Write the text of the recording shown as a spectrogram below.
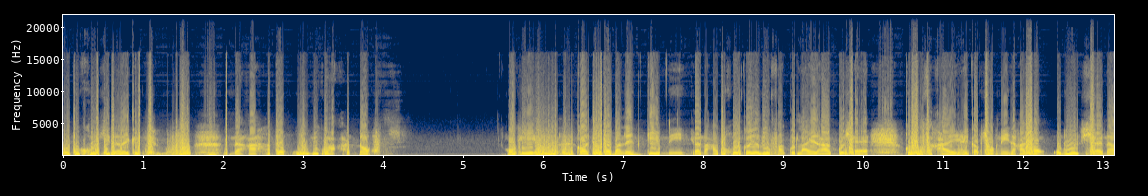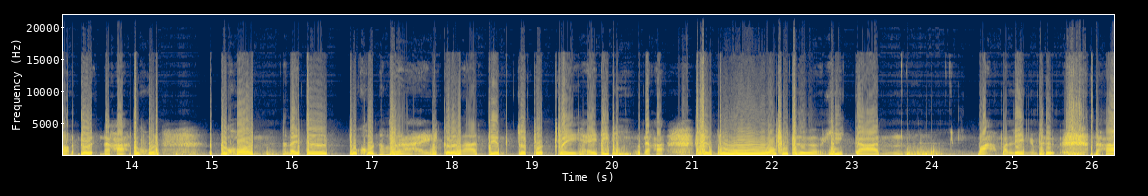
ว่าทุกคนคิดอะไรกันอยู่นะคะจองอูดีกว่าเนาะโอเค ก่อนที่จะมาเล่นเกมนี้กันนะคะ ทุกคนก็อย่าลืมฝากกดไลค์นะคะ กดแชร์ กด subscribe ให้กับช่องนี้นะคะ ช่องอุดวุฒชาแนลด้วยนะคะ ทุกคน ทุกคนไลเตอร์ทุกคนทั้งหลายกรุณาเตรียมจดบทไว้ให้ดีๆนะคะฉันรู้ว่าพวกเธอขีดกันมามาเล่นกันเถอะนะคะ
